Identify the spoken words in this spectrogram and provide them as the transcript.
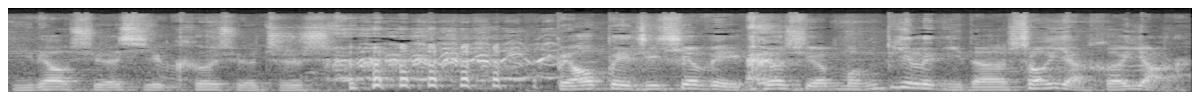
你一定要学习科学知识，不要被这些伪科学蒙蔽了你的双眼和眼儿。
